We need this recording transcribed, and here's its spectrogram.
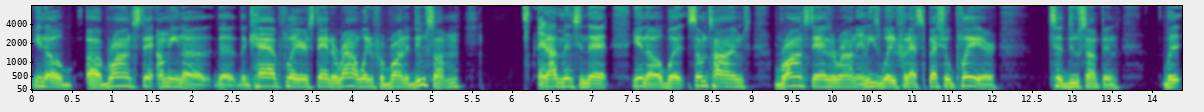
you know, uh, Bron, sta- I mean, uh, the, the Cavs players stand around waiting for Bron to do something. And I mentioned that, you know, but sometimes Bron stands around and he's waiting for that special player to do something, but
